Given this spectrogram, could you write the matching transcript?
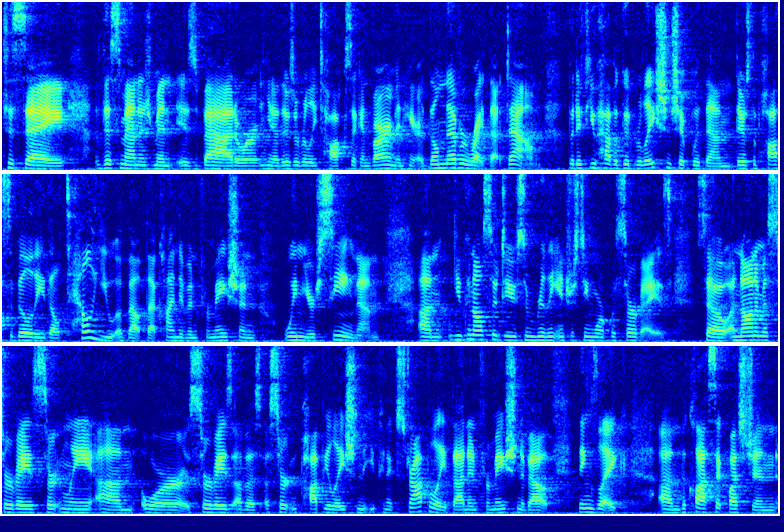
to say this management is bad or you know there's a really toxic environment here. They'll never write that down. But if you have a good relationship with them there's the possibility they'll tell you about that kind of information when you're seeing them. Um, you can also do some really interesting work with surveys so anonymous surveys certainly um, or surveys of a, a, certain population that you can extrapolate that information about things like um, the classic question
